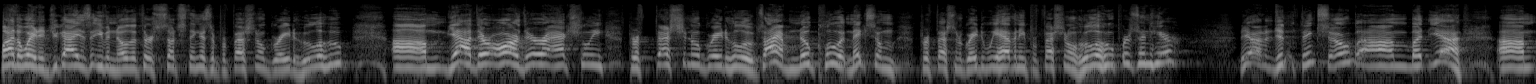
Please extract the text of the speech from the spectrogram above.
By the way, did you guys even know that there's such thing as a professional grade hula hoop? Um, yeah, there are. There are actually professional grade hula hoops. I have no clue it makes them professional grade. Do we have any professional hula hoopers in here? Yeah, I didn't think so. Um, but yeah, um,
